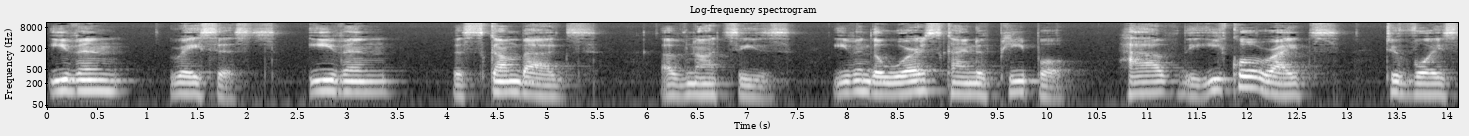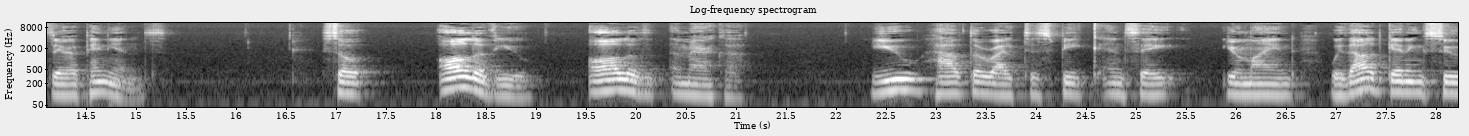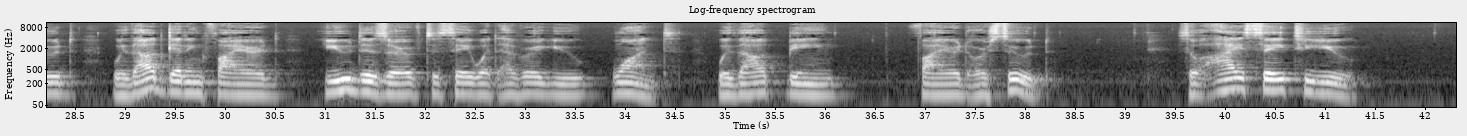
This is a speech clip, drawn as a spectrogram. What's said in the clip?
Even racists, even the scumbags of Nazis, even the worst kind of people have the equal rights to voice their opinions. So, all of you, all of America, you have the right to speak and say your mind without getting sued, without getting fired, you deserve to say whatever you want without being fired or sued. So I say to you,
